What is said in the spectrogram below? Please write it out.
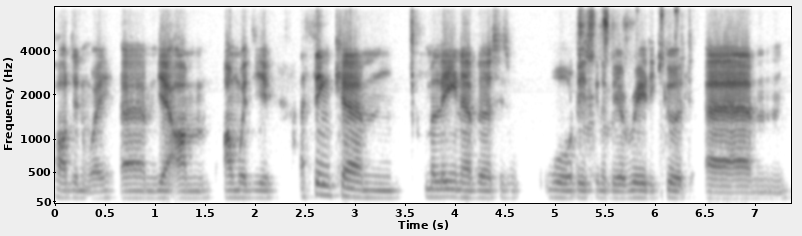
pod, didn't we? Um, yeah, I'm I'm with you. I think um, Molina versus Ward is going to be a really good um,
